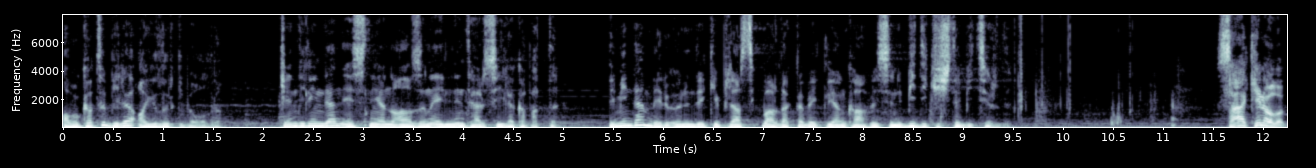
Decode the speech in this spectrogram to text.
avukatı bile ayılır gibi oldu. Kendiliğinden esneyen ağzını elinin tersiyle kapattı. Deminden beri önündeki plastik bardakta bekleyen kahvesini bir dikişte bitirdi. Sakin olun.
